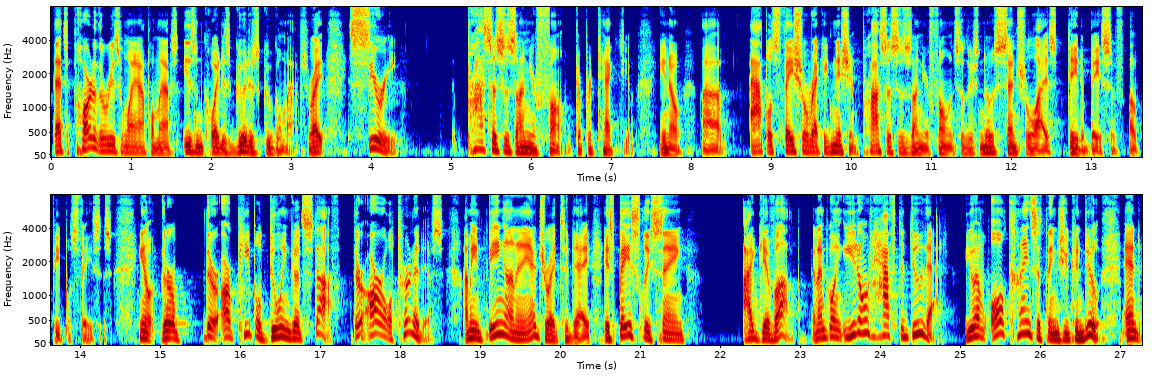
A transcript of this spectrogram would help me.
That's part of the reason why Apple Maps isn't quite as good as Google Maps, right? Siri processes on your phone to protect you. You know, uh, Apple's facial recognition processes on your phone, so there's no centralized database of, of people's faces. You know, there are there are people doing good stuff. There are alternatives. I mean, being on an Android today is basically saying, I give up. And I'm going, you don't have to do that. You have all kinds of things you can do. And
